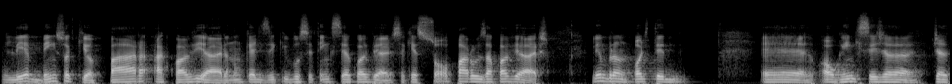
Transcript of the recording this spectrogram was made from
Leia bem isso aqui, ó, para aquaviária. Não quer dizer que você tem que ser aquaviário. Isso aqui é só para os aquaviários. Lembrando, pode ter é, alguém que seja já,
